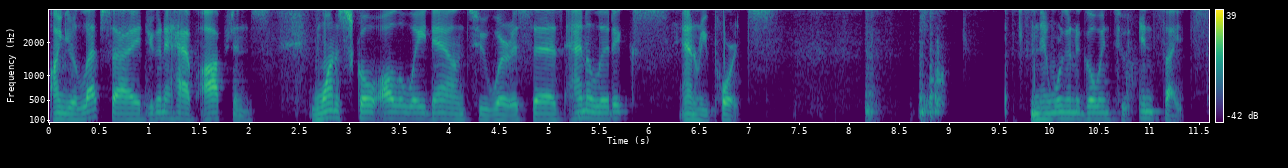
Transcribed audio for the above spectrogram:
on your left side, you're going to have options. You want to scroll all the way down to where it says analytics and reports. And then we're going to go into insights.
